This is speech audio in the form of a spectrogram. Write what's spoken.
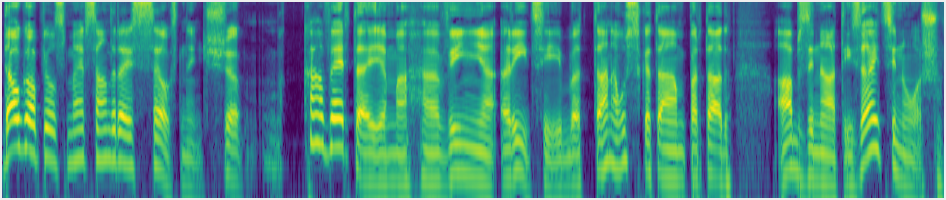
Daugopils mērs Andrejs Selksniņš. Kā vērtējama viņa rīcība? Tā nav uzskatām par tādu apzināti izaicinošu.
